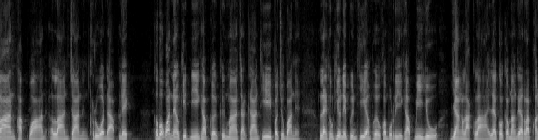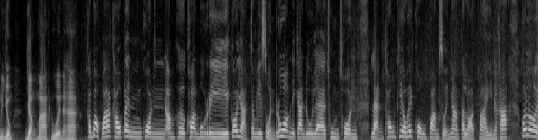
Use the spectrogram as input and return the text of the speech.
บ้านผักหวานลานจันทร์ครัวดาบเล็กเขาบอกว่าแนวคิดนี้ครับเกิดขึ้นมาจากการที่ปัจจุบันเนี่ยแหล่งท่องเที่ยวในพื้นที่อำเภอคอนบุรีครับมีอยู่ อย่างหลากหลาย แล้วก็กำลังได้รับความนิยมอย่างมากด้วยนะฮะ เขาบอกว่าเขาเป็นคนอำเภอคอนบุรี ก็อยากจะมีส่วนร่วมในการดูแลชุมชน แหล่งท่องเที่ยวให้คงความสวยงามตลอดไปนะคะ ก็เลย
